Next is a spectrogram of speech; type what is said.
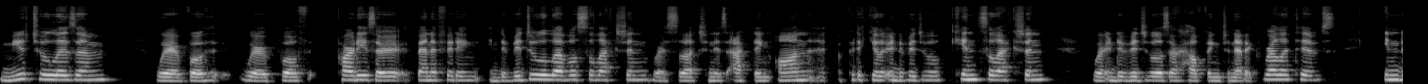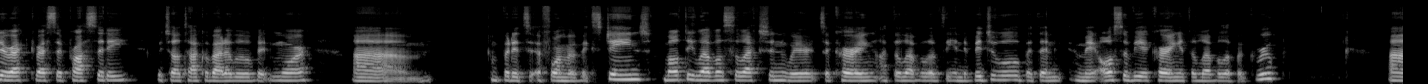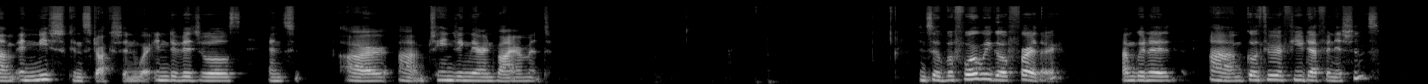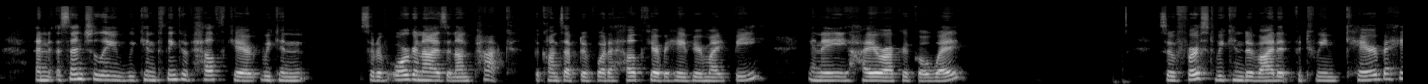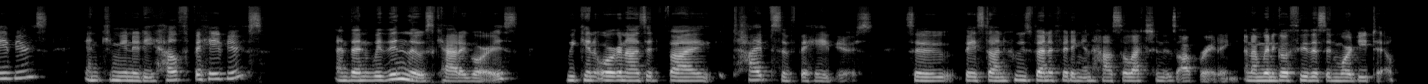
mutualism, where both where both parties are benefiting individual level selection, where selection is acting on a particular individual, kin selection, where individuals are helping genetic relatives, indirect reciprocity, which I'll talk about a little bit more. Um, but it's a form of exchange, multi level selection, where it's occurring at the level of the individual, but then it may also be occurring at the level of a group. Um, and niche construction, where individuals and are um, changing their environment. And so before we go further, I'm going to um, go through a few definitions. And essentially, we can think of healthcare, we can sort of organize and unpack the concept of what a healthcare behavior might be in a hierarchical way. So, first, we can divide it between care behaviors and community health behaviors. And then within those categories, we can organize it by types of behaviors. So, based on who's benefiting and how selection is operating. And I'm going to go through this in more detail.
